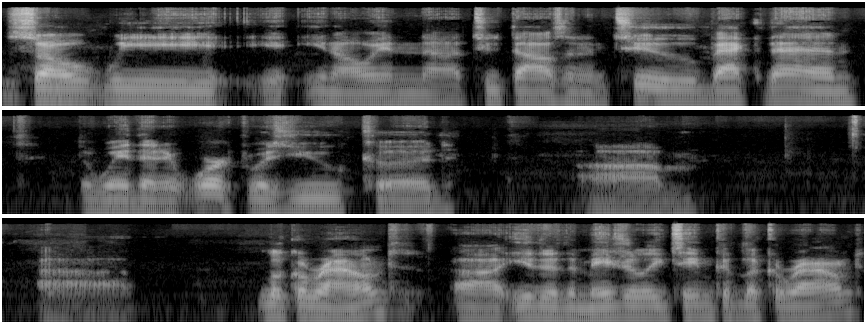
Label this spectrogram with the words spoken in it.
so we, you know, in uh, 2002, back then, the way that it worked was you could. Um, uh, look around. Uh, either the major league team could look around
